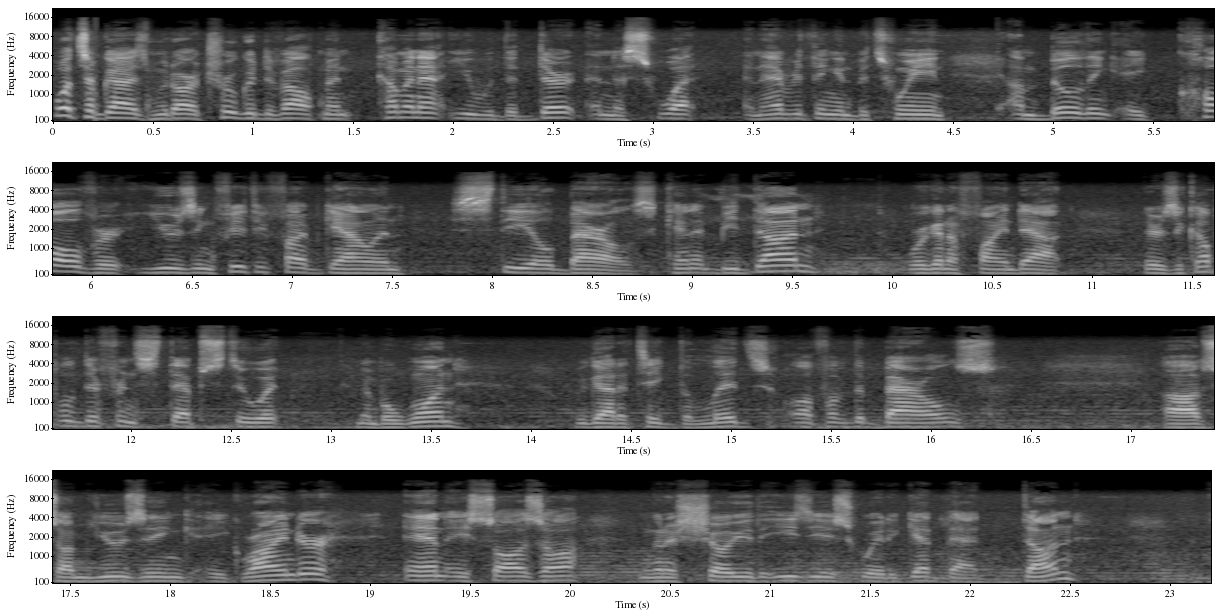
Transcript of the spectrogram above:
What's up guys, Madar True Grit Development coming at you with the dirt and the sweat and everything in between. I'm building a culvert using 55 gallon steel barrels. Can it be done? We're gonna find out. There's a couple of different steps to it. Number one, we gotta take the lids off of the barrels. Uh, so I'm using a grinder and a Sawzall. I'm gonna show you the easiest way to get that done.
